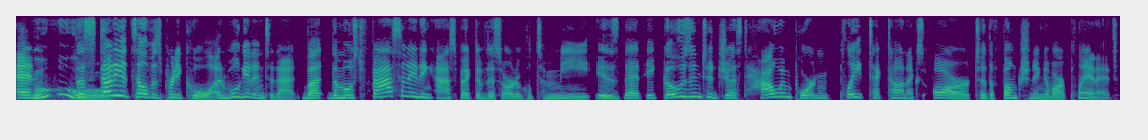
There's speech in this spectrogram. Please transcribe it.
And Ooh. the study itself is pretty cool, and we'll get into that. But the most fascinating aspect of this article to me is that it goes into just how important plate tectonics are to the functioning of our planet.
